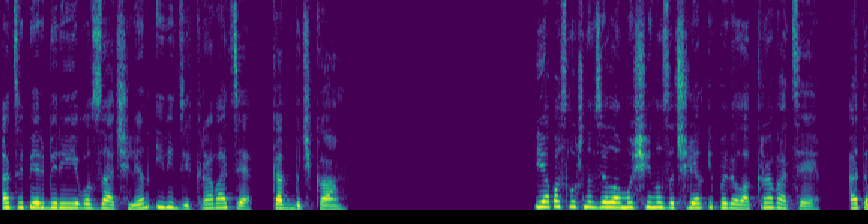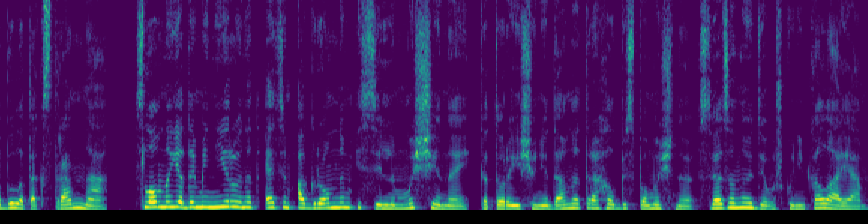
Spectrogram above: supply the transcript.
а теперь бери его за член и веди к кровати, как бычка. Я послушно взяла мужчину за член и повела к кровати. Это было так странно. Словно я доминирую над этим огромным и сильным мужчиной, который еще недавно трахал беспомощную, связанную девушку Николая.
